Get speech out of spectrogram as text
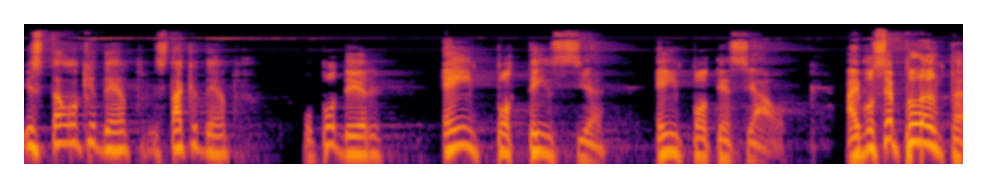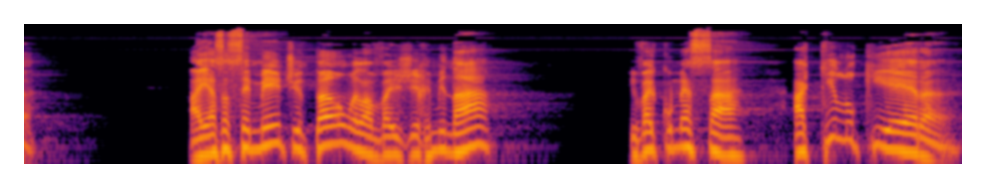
estão aqui dentro, está aqui dentro. O poder em potência, em potencial. Aí você planta, Aí essa semente, então, ela vai germinar e vai começar. Aquilo que era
